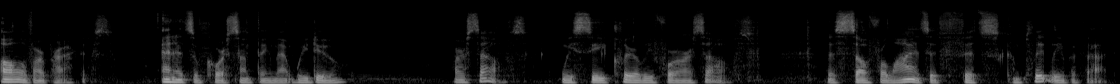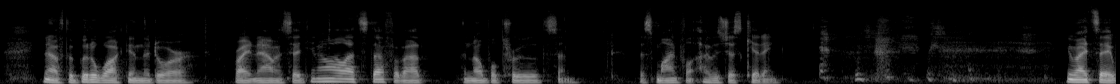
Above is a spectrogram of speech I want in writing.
all of our practice. And it's, of course, something that we do ourselves. We see clearly for ourselves. This self reliance, it fits completely with that. You know, if the Buddha walked in the door right now and said, you know, all that stuff about the Noble Truths and this mindful, I was just kidding. you might say,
